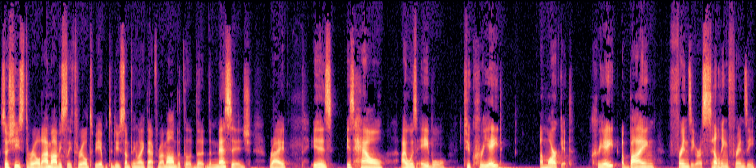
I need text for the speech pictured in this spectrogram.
So she's thrilled. I'm obviously thrilled to be able to do something like that for my mom. But the the the message, right, is is how I was able to create a market, create a buying frenzy or a selling frenzy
